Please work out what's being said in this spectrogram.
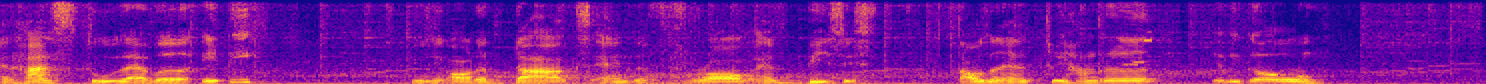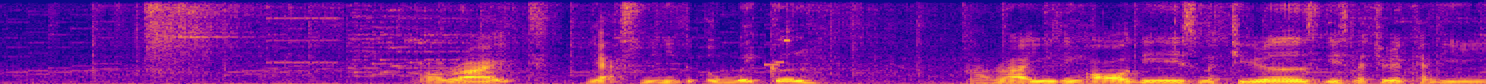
enhance to level 80 using all the ducks and the frog and beasts is 1300 here we go. Alright yes we need to awaken alright using all these materials these material can be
